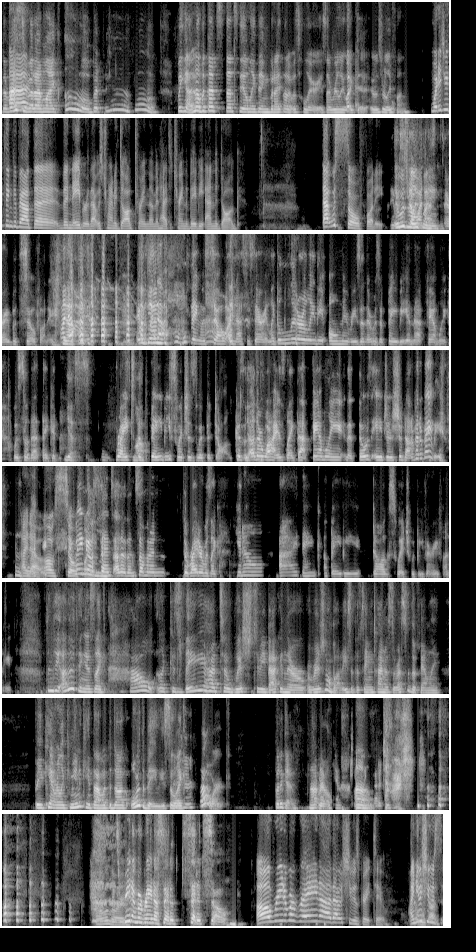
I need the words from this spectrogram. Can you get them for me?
The rest of Uh, it, I'm like, oh, but yeah, oh. but yeah, no, but that's that's the only thing. But I thought it was hilarious. I really What- liked it. It was really fun. What did you think about the the neighbor that was trying to dog train them and had to train the baby and the dog? That was so funny. It was so really funny. unnecessary, but so funny. I Yeah, know. It was Again- like that whole thing was so unnecessary. Like literally, the only reason there was a baby in that family was so that they could Yes. write the baby switches with the dog. Because Yeah. otherwise, like that family that those ages should not have had a baby. I know. Like, Oh, so it made funny. no sense other than someone in the writer was like, you know, I think a baby dog switch would be very funny. Then the other thing is like how like because they had to wish to be back in their original bodies at the same time as the rest of the family, but you can't really communicate that with the dog or the baby. So like Mhm. that work. But again, not Yeah, real. Can't, can't think Um, about it too hard. Oh It's lord. Rita Moreno said it said it so. Oh, Rita Moreno. That was she was great too. I Oh knew my she God. was.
